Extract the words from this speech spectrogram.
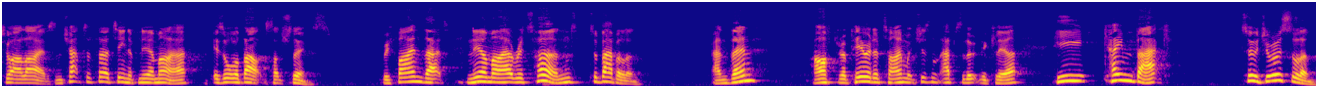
to our lives. And chapter 13 of Nehemiah is all about such things. We find that Nehemiah returned to Babylon. And then after a period of time which isn't absolutely clear, he came back to Jerusalem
